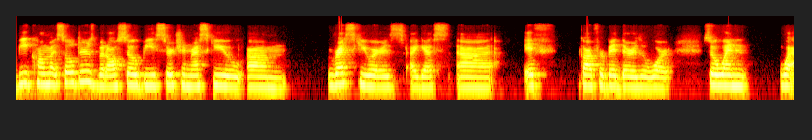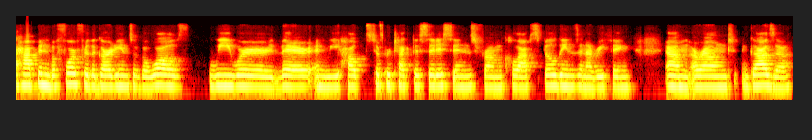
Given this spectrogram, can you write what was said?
be combat soldiers, but also be search and rescue um, rescuers, I guess, uh, if God forbid there is a war. So when what happened before for the Guardians of the Walls, we were there and we helped to protect the citizens from collapsed buildings and everything um, around Gaza.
